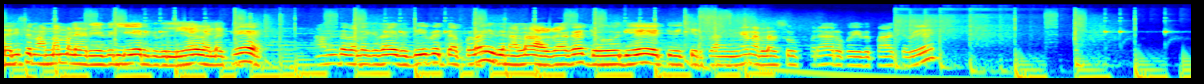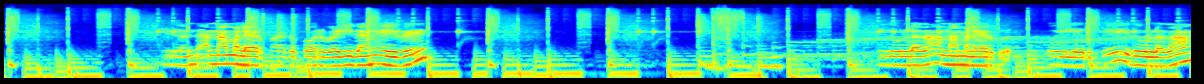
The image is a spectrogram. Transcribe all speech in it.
தரிசனம் அண்ணாமலையார் எதிரிலே இருக்குது இல்லையா விளக்கு? அந்த விளக்கு தான் இது தீபத்தப்பில் இது நல்லா அழகாக ஜோதியாக ஏற்றி வச்சுருப்பாங்க நல்லா சூப்பராக இருக்கும் இது பார்க்கவே. இது வந்து அண்ணாமலையார் பார்க்க போகிற வழி தாங்க இது. இது உள்ளதான் அண்ணாமலையார் கோயில் இருக்குது இது உள்ளதான்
